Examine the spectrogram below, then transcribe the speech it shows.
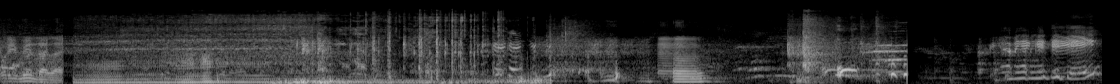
What do you mean by that? Uh, Having a good day?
